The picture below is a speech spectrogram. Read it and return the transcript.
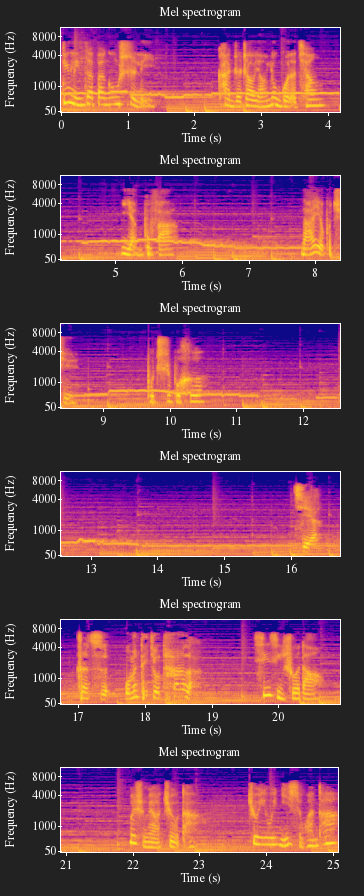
丁玲在办公室里看着赵阳用过的枪，一言不发，哪也不去，不吃不喝。姐，这次我们得救他了。星星说道：“为什么要救他？就因为你喜欢他？”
